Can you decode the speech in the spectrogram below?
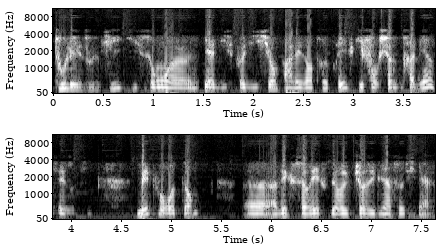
tous les outils qui sont euh, mis à disposition par les entreprises, qui fonctionnent très bien ces outils. Mais pour autant, euh, avec ce risque de rupture du lien social.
